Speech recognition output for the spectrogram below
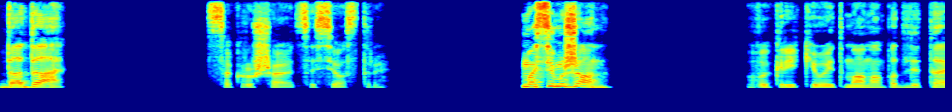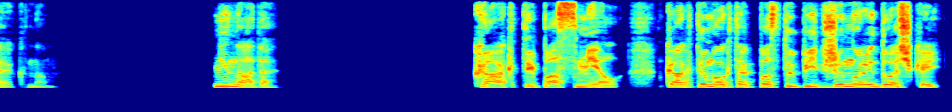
«Да-да!» — сокрушаются сестры. «Масимжан!» — выкрикивает мама, подлетая к нам. «Не надо!» «Как ты посмел? Как ты мог так поступить с женой и дочкой?»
